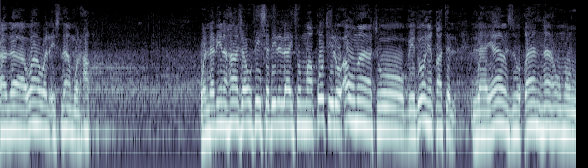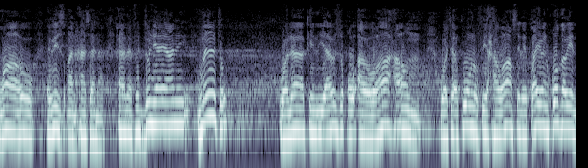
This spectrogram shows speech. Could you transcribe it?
ألا وهو الإسلام الحق. والذين هاجروا في سبيل الله ثم قتلوا أو ماتوا بدون قتل ليرزقنهم الله رزقا حسنا. هذا في الدنيا يعني ماتوا ولكن يرزق أرواحهم وتكون في حواصل طير خضر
